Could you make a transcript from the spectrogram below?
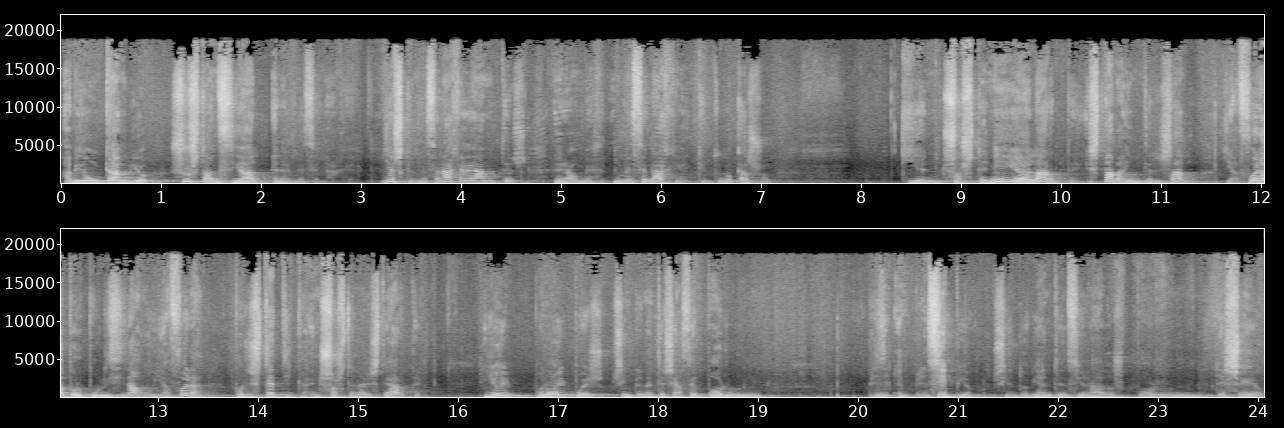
ha habido un cambio sustancial en el mecenaje. Y es que el mecenaje de antes era un mecenaje que en todo caso quien sostenía el arte estaba interesado, ya fuera por publicidad o ya fuera por estética, en sostener este arte, y hoy por hoy, pues simplemente se hace por un, en principio, siendo bien intencionados, por un deseo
